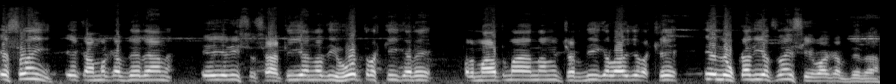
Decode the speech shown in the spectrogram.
ਇਸ ਤਰ੍ਹਾਂ ਹੀ ਇਹ ਕੰਮ ਕਰਦੇ ਰਹਿਣ ਇਹ ਜਿਹੜੀ ਸੁਸਾਇਟੀ ਹੈ ਇਹਨਾਂ ਦੀ ਹੋਰ ਤਰੱਕੀ ਕਰੇ ਪਰਮਾਤਮਾ ਇਹਨਾਂ ਨੂੰ ਚੜ੍ਹਦੀ ਕਲਾ 'ਚ ਰੱਖੇ ਇਹ ਲੋਕਾਂ ਦੀ ਇਸ ਤਰ੍ਹਾਂ ਹੀ ਸੇਵਾ ਕਰਦੇ ਰਹਿਣ।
